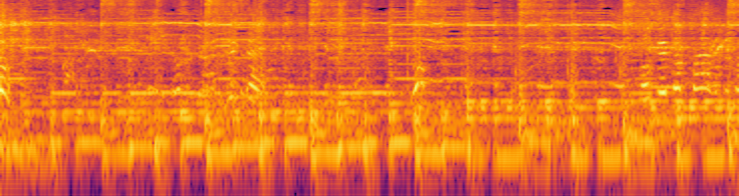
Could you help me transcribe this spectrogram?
Oke, okay, Pak.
